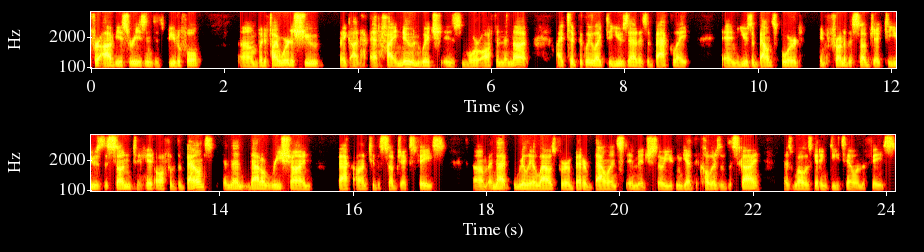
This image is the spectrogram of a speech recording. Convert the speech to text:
for obvious reasons. It's beautiful. Um, but if I were to shoot like at, at high noon, which is more often than not, I typically like to use that as a backlight and use a bounce board in front of the subject to use the sun to hit off of the bounce, and then that'll reshine back onto the subject's face. Um, and that really allows for a better balanced image. So you can get the colors of the sky as well as getting detail in the face.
